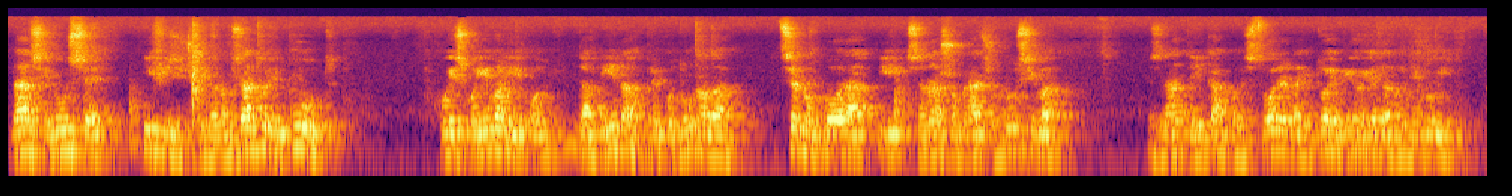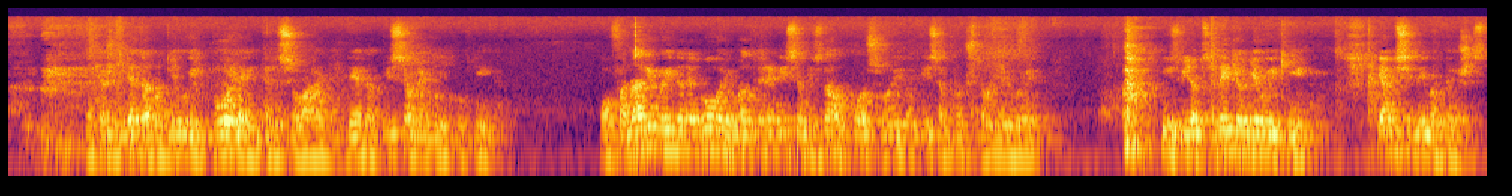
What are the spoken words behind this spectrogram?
nas i Ruse i fizički, da nam zatvori put koji smo imali od davnina preko Dunava, Crnog mora i sa našom braćom Rusima, znate i kako je stvorena i to je bio jedan od njegovih, da kažem, jedan od njegovih polja interesovanja, gdje je napisao nekoliko knjiga. O fanarima i da ne govorim, ali te ne nisam ni znao ko su oni dok nisam pročitao njegove, izvinjam se, neke od njegovih knjiga. Ja mislim da imam 5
